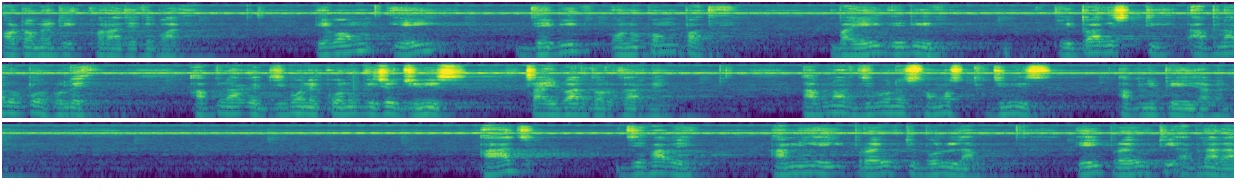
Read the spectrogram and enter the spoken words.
অটোমেটিক করা যেতে পারে এবং এই দেবীর অনুকম্পাতে বা এই দেবীর কৃপাদৃষ্টি আপনার উপর হলে আপনাকে জীবনে কোনো কিছু জিনিস চাইবার দরকার নেই। আপনার জীবনের সমস্ত জিনিস আপনি পেয়ে যাবেন। আজ যেভাবে আমি এই প্রয়োগটি বললাম, এই প্রয়োগটি আপনারা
